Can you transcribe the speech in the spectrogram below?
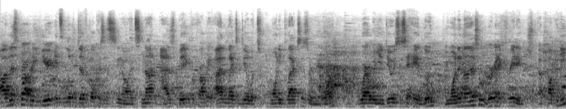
On this property here, it's a little difficult because it's you know it's not as big of a property. I'd like to deal with 20 plexes or more, where what you do is you say, hey Lou, you want in on this one? We're gonna create a, a company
